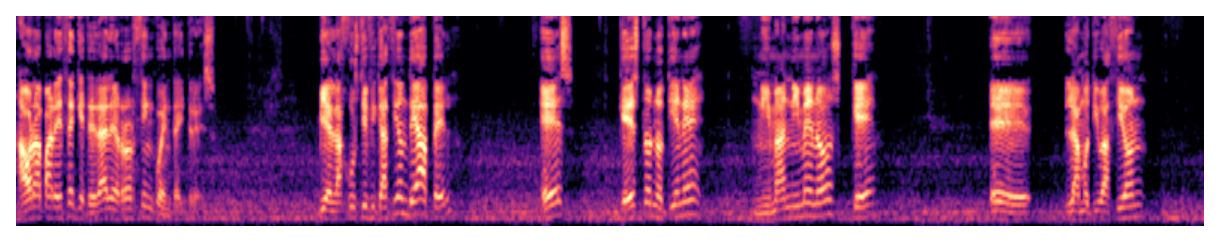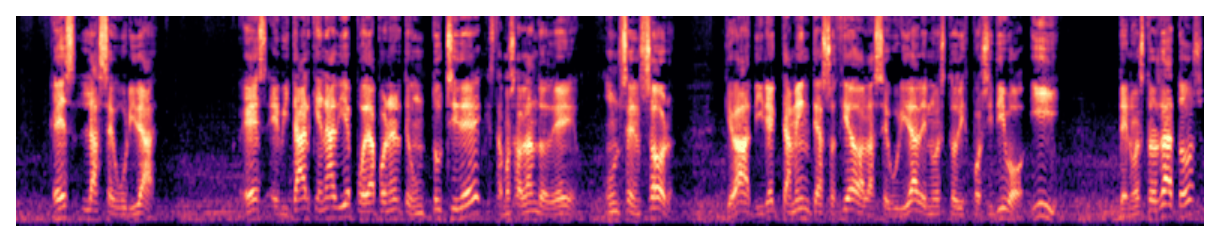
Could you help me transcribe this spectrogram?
Ahora parece que te da el error 53. Bien, la justificación de Apple es que esto no tiene ni más ni menos que eh, la motivación es la seguridad. Es evitar que nadie pueda ponerte un Touch ID, que estamos hablando de un sensor que va directamente asociado a la seguridad de nuestro dispositivo y de nuestros datos,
